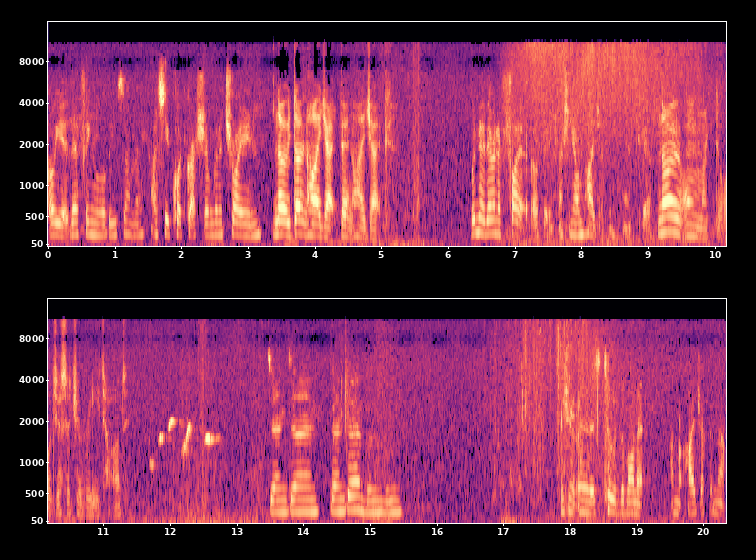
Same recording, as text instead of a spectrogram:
Oh yeah, they're thingamabobbies, aren't they? I see a quad crasher. I'm gonna try and. No, don't hijack. Don't hijack. Well, no, they're in a fight. Okay, actually, no, I'm hijacking. I don't care. No. Oh my god, you're such a retard. Dun dun dun dun dun dun. Actually, no, there's two of them on it. I'm not hijacking that.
